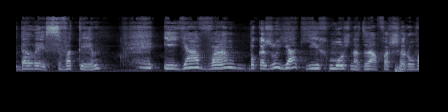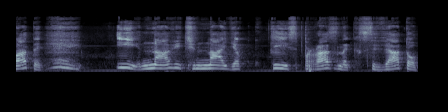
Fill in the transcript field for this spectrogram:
дали свати. І я вам покажу, як їх можна зафарширувати. І навіть на якийсь праздник, свято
